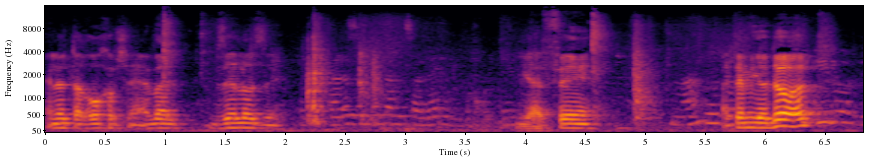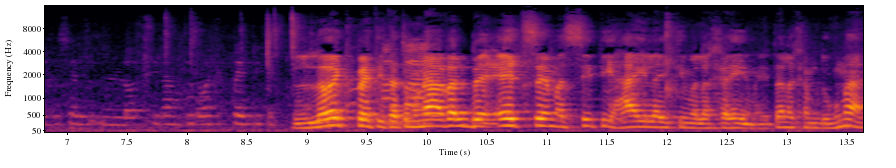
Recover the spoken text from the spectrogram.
אין לו את הרוחב שלהם, אבל זה לא זה. יפה. אתם יודעות? לא הקפאתי את התמונה, אבל בעצם עשיתי היילייטים על החיים. אני אתן לכם דוגמה.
